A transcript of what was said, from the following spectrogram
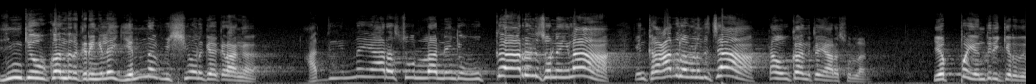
இங்கே உட்கார்ந்துருக்கிறீங்களே என்ன விஷயம்னு கேட்குறாங்க அது என்ன யார ரசூல்லா நீங்க உட்காருன்னு சொன்னீங்களா? என் காதுல விழுந்துச்சா? நான் உட்கார்ந்துட்டேன் யார ரசூல்லா எப்ப எந்திரிக்கிறது?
